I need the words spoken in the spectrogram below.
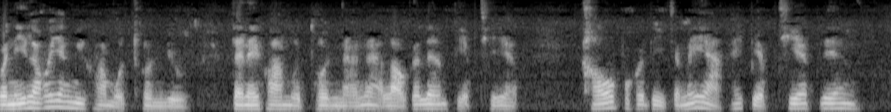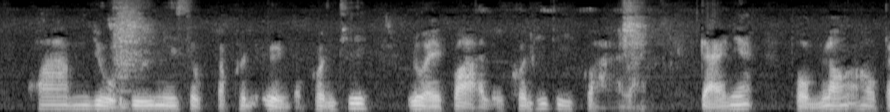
วันนี้เราก็ยังมีความอดทนอยู่ แต่ในความอดทนนั้นน่ะเราก็เริ่มเปรียบเทียบเขาปกติจะไม่อยากให้เปรียบเทียบเรื่องความอยู่ดีมีสุขกับคนอื่น กับคนที่รวยกว่าหรือคนที่ดีกว่าอะไร แต่อันเนี้ยผมลองเอาไป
